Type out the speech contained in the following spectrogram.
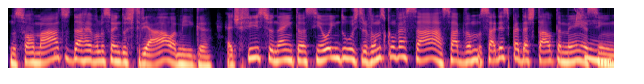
nos formatos da revolução industrial, amiga, é difícil, né? Então assim, ô indústria, vamos conversar, sabe? Vamos sair desse pedestal também, Sim. assim,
